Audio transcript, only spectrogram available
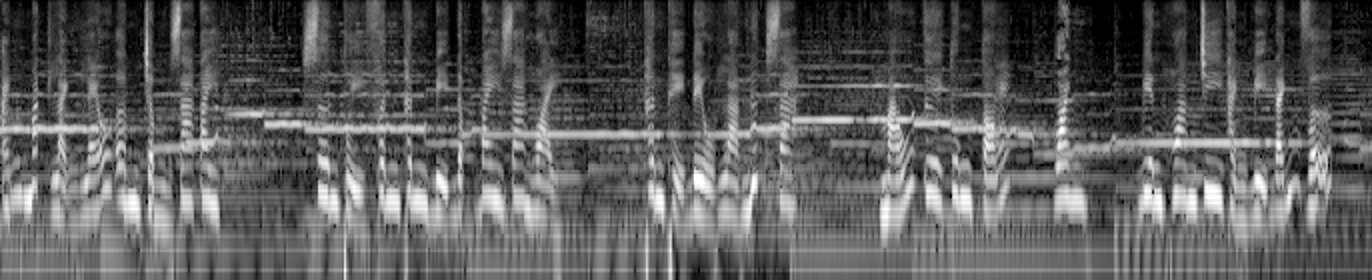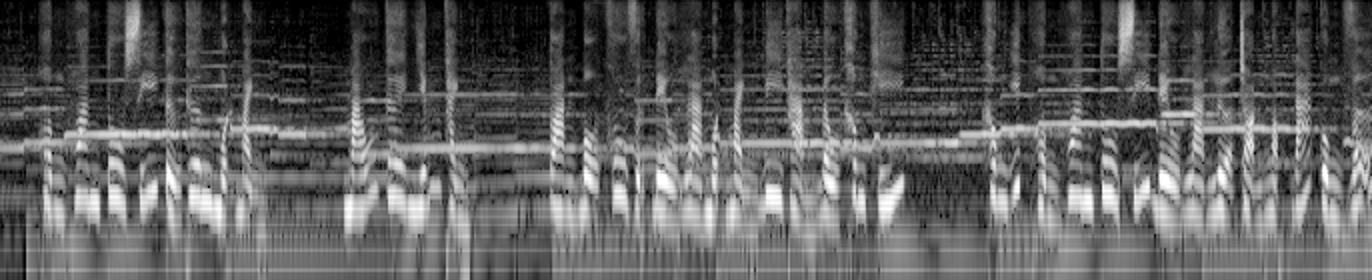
Ánh mắt lạnh lẽo âm trầm ra tay. Sơn thủy phân thân bị đập bay ra ngoài. Thân thể đều là nước ra Máu tươi tung tói Oanh, Biên hoang chi thành bị đánh vỡ. Hồng hoang tu sĩ tử thương một mảnh, Máu tươi nhiễm thành. Toàn bộ khu vực đều là một mảnh bi thảm bầu không khí. Không ít hồng hoang tu sĩ đều là lựa chọn ngọc đá cùng vỡ.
